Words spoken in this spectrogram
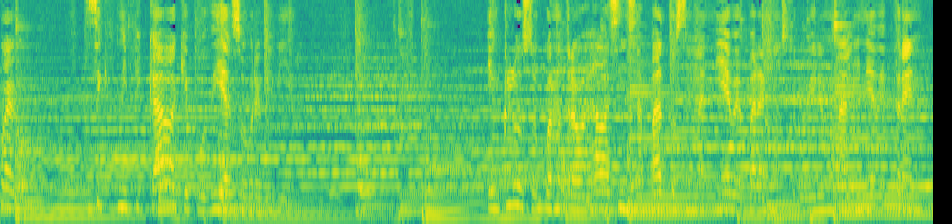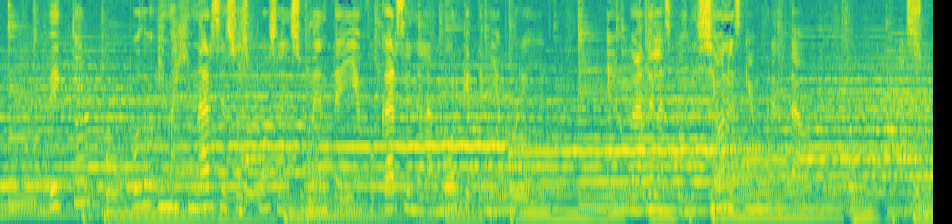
juego, significaba que podía sobrevivir. Incluso cuando trabajaba sin zapatos en la nieve para construir una línea de tren, Víctor pudo imaginarse a su esposa en su mente y enfocarse en el amor que tenía por ella, en lugar de las condiciones que enfrentaba. Asumió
